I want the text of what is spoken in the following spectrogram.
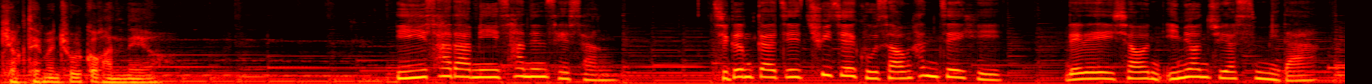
기억되면 좋을 것 같네요. 이 사람이 사는 세상. 지금까지 취재 구성 한재희, 내레이션 임현주였습니다.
